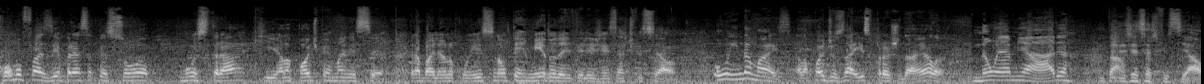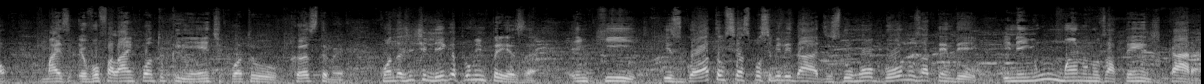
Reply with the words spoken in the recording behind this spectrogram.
como fazer para essa pessoa mostrar que ela pode permanecer trabalhando com isso e não ter medo da inteligência artificial? Ou ainda mais, ela pode usar isso para ajudar ela? Não é a minha área, inteligência artificial, mas eu vou falar enquanto cliente, enquanto customer. Quando a gente liga para uma empresa em que esgotam-se as possibilidades do robô nos atender e nenhum humano nos atende, cara,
